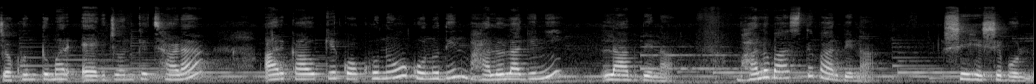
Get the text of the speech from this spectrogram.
যখন তোমার একজনকে ছাড়া আর কাউকে কখনো কোনো দিন ভালো লাগেনি, লাগবে না, ভালোবাসতে পারবে না, সে হেসে বলল।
